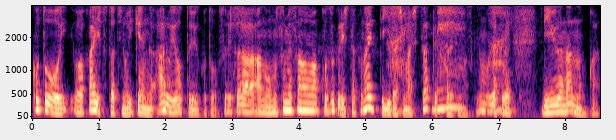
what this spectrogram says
ことを若い人たちの意見があるよということそれからあの娘さんは子作りしたくないって言い出しましたって書かれてますけども、ねじゃあこれはい理由は何なのか。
